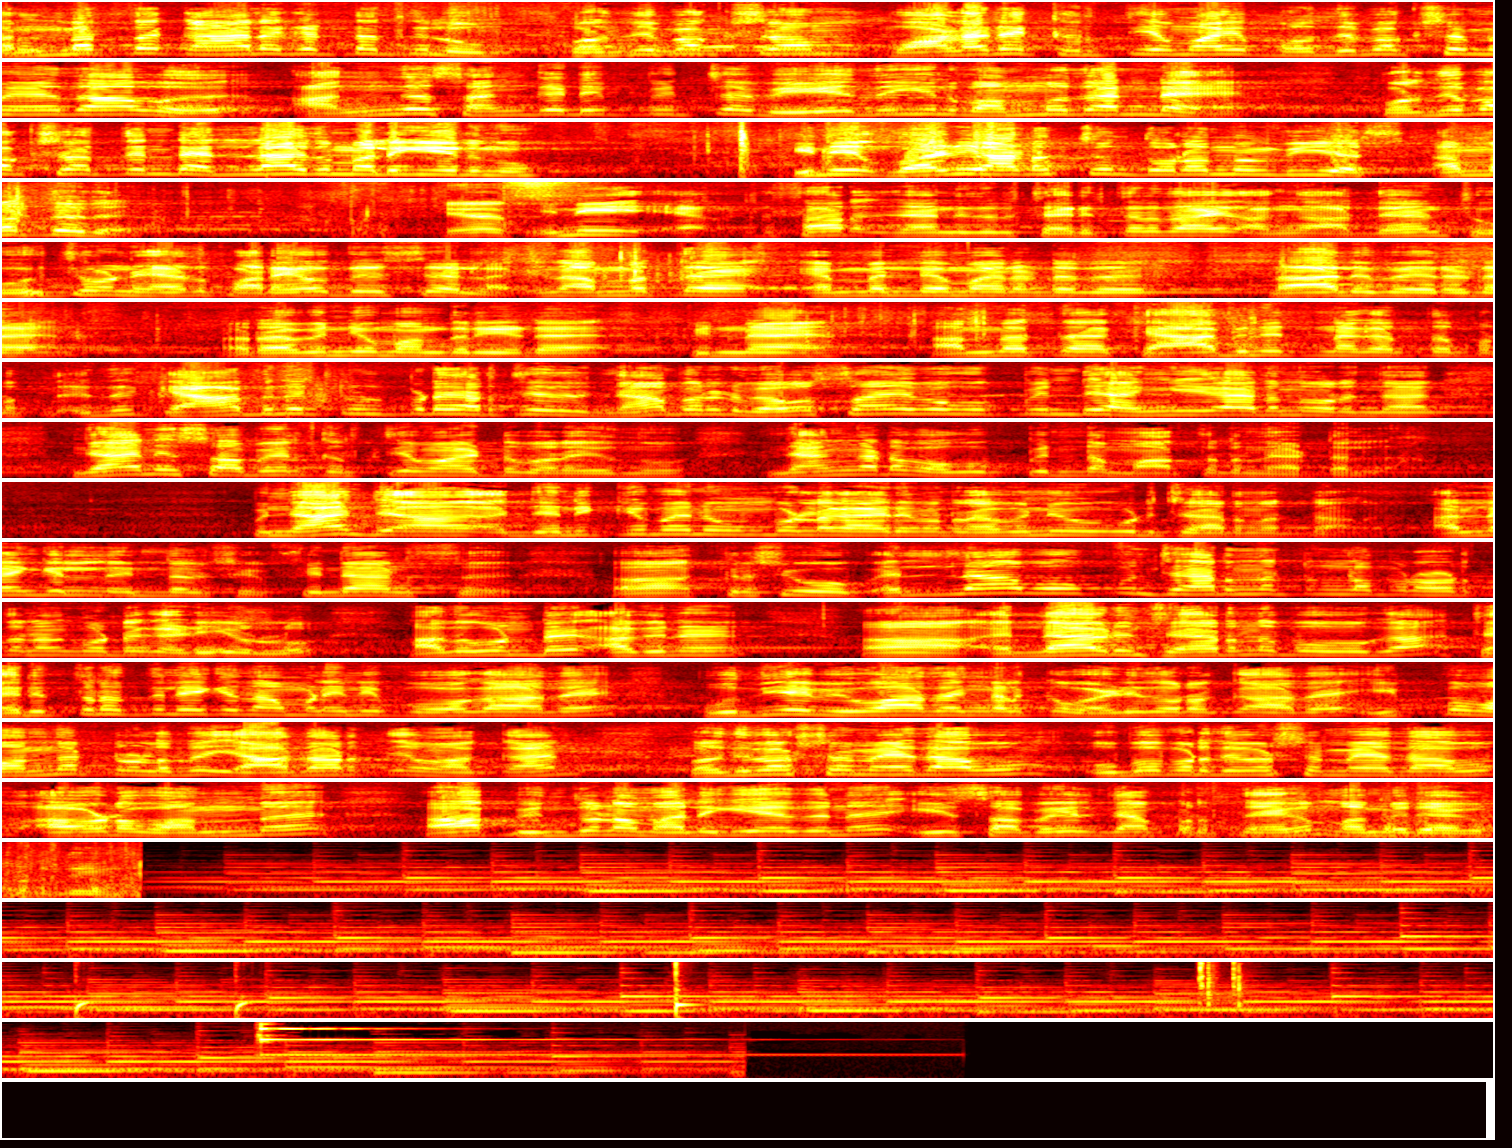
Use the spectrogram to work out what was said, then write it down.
അന്നത്തെ കാലഘട്ടത്തിലും പ്രതിപക്ഷം വളരെ കൃത്യമായി പ്രതിപക്ഷ നേതാവ് അങ്ങ് സംഘടിപ്പിച്ച വേദിയിൽ വന്നു തന്നെ പ്രതിപക്ഷത്തിന്റെ എല്ലാ ഇതും നൽകിയിരുന്നു ഇനി വഴി അടച്ചും തുറന്നും വി എസ് അമ്മത്തത്. ഇനി സാർ ഞാൻ ഇതൊരു ചരിത്രതായി അങ്ങ് അദ്ദേഹം ചോദിച്ചുകൊണ്ട് ഞാൻ അത് പറയാൻ ഉദ്ദേശിച്ചതല്ല. ഇന്ന് അമ്മത്തെ എം എൽ എമാരുടേത് നാല് പേരുടെ റവന്യൂ മന്ത്രിയുടെ പിന്നെ അന്നത്തെ ക്യാബിനറ്റിനകത്ത് ഇത് ക്യാബിനറ്റ് ഉൾപ്പെടെ ചർച്ച ചെയ്തത് ഞാൻ പറയുന്നത് വ്യവസായ വകുപ്പിന്റെ അംഗീകാരം എന്ന് പറഞ്ഞാൽ ഞാൻ ഈ സഭയിൽ കൃത്യമായിട്ട് പറയുന്നു ഞങ്ങളുടെ വകുപ്പിന്റെ മാത്രം നേട്ടമല്ല ഇപ്പം ഞാൻ ജനിക്കുന്നതിന് മുമ്പുള്ള കാര്യം റവന്യൂ കൂടി ചേർന്നിട്ടാണ്. അല്ലെങ്കിൽ ഇന്റേൺഷിപ്പ് ഫിനാൻസ് കൃഷി വകുപ്പ് എല്ലാ വകുപ്പും ചേർന്നിട്ടുള്ള പ്രവർത്തനം കൊണ്ട് കഴിയുള്ളൂ. അതുകൊണ്ട് അതിന് എല്ലാവരും ചേർന്ന് പോവുക. ചരിത്രത്തിലേക്ക് നമ്മൾ ഇനി പോകാതെ പുതിയ വിവാദങ്ങൾക്ക് വഴി തുറക്കാതെ ഇപ്പോൾ വന്നിട്ടുള്ളത് യാഥാർത്ഥ്യമാക്കാൻ പ്രതിപക്ഷ മേധാവും ഉപപ്രതിപക്ഷ മേധാവും അവിടെ വന്ന് ആ പിന്തുണ നൽകിയതിന് ഈ സഭയിൽ ഞാൻ പ്രത്യേകം നന്ദി രേഖപ്പെടുത്തിയിട്ടുണ്ട്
